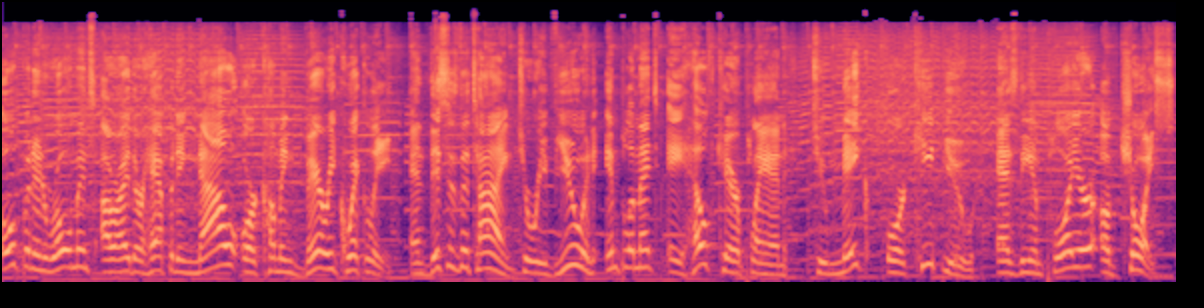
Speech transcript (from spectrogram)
open enrollments are either happening now or coming very quickly. And this is the time to review and implement a healthcare plan to make or keep you as the employer of choice.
